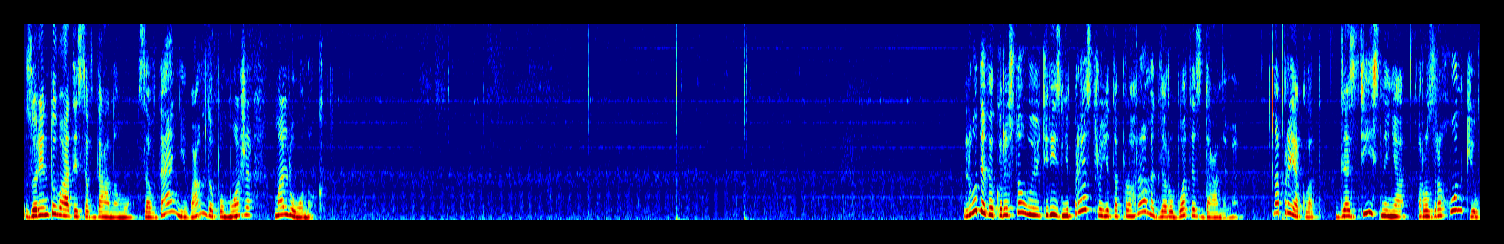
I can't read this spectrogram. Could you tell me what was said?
Зорієнтуватися в даному завданні вам допоможе малюнок. Люди використовують різні пристрої та програми для роботи з даними. Наприклад, для здійснення розрахунків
